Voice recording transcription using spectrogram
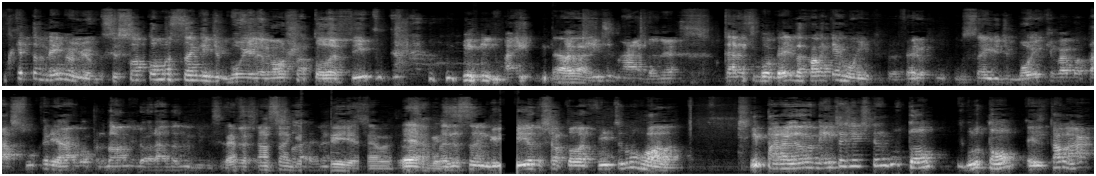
Porque também, meu amigo, se só toma sangue de boi e levar um chateau Lafite, não vai, não é vai de nada, né? O cara se bobear ainda fala que é ruim, que prefere o sangue de boi que vai botar açúcar e água para dar uma melhorada no vinho. Você vai fazer uma sangria. Né? É, mas a sangria do Chateau Lafite não rola. E, paralelamente, a gente tem o Gluton. Gluton, ele está lá,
